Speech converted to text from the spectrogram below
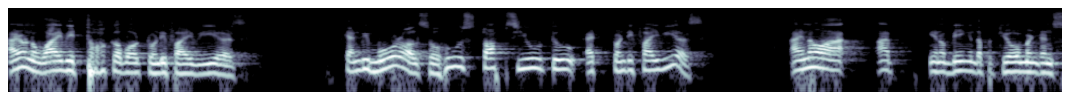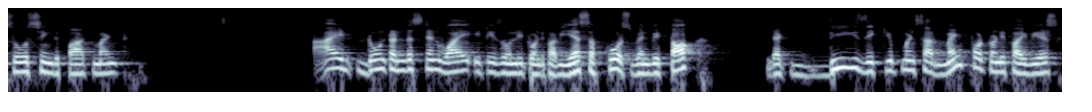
I don't know why we talk about 25 years. It can be more also. Who stops you to at 25 years? I know I, I, you know, being in the procurement and sourcing department, I don't understand why it is only 25. Yes, of course, when we talk that these equipments are meant for 25 years,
